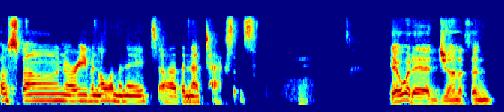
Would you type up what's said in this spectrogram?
postpone, or even eliminate uh, the net taxes. Yeah, I would add, Jonathan,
